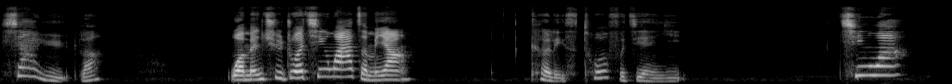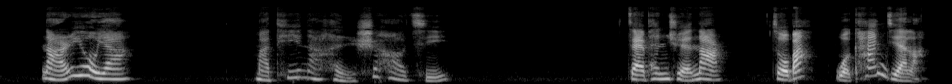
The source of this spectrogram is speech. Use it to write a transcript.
下雨了，我们去捉青蛙怎么样？”克里斯托夫建议：“青蛙哪儿有呀？”马蒂娜很是好奇。在喷泉那儿，走吧，我看见了。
